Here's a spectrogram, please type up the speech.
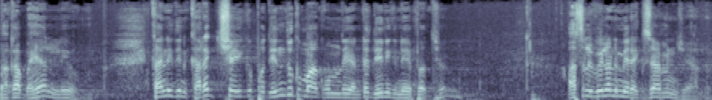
మాకు ఆ భయాలు లేవు. కానీ దీన్ని కరెక్ట్ చేయకపోతే ఎందుకు మాకు ఉంది అంటే దీనికి నేపథ్యం. అసలు వీళ్ళని మీరు ఎగ్జామిన్ చేయాలి.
